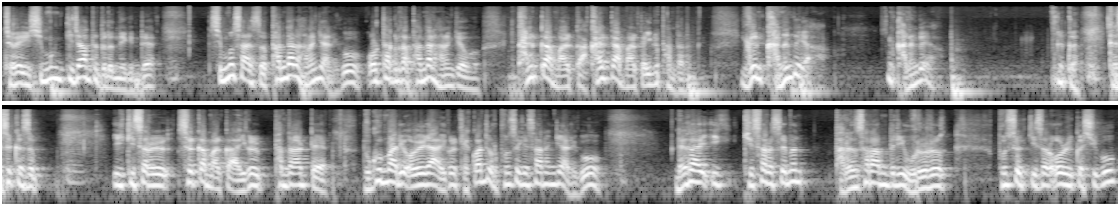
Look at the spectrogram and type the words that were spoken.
제가 이 신문 기자한테 들은 얘기인데 신문사에서 판단을 하는 게 아니고 옳다 그러다 판단을 하는 게 갈까 말까 갈까 말까 이걸 판단하는 거예요. 이건 가는 거야. 가는 거야. 그러니까 데스크에서 이 기사를 쓸까 말까 이걸 판단할 때 누구 말이 옳냐 이걸 객관적으로 분석해서 하는 게 아니고 내가 이 기사를 쓰면 다른 사람들이 우르륵 분석 기사를 올릴 것이고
